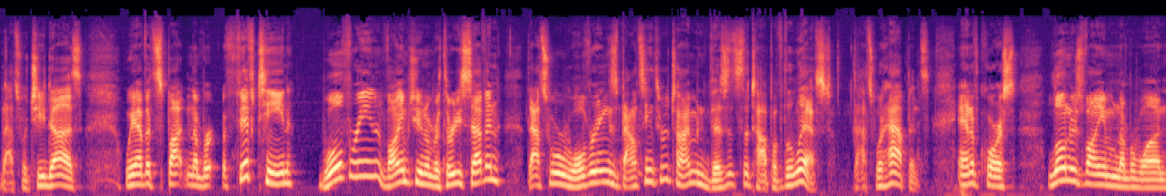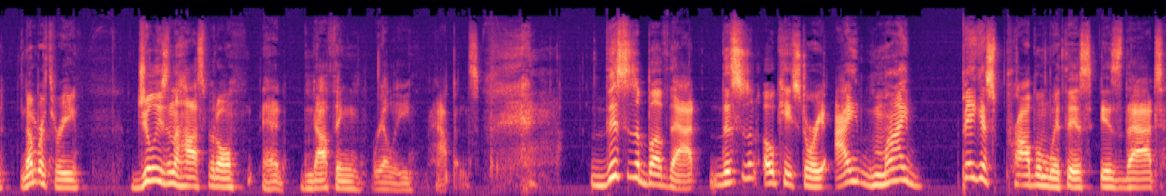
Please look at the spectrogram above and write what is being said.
that's what she does. We have at spot number 15, Wolverine, Volume 2, number 37. That's where Wolverine is bouncing through time and visits the top of the list. That's what happens. And of course, Loners, Volume number 1, number 3. Julie's in the hospital, and nothing really happens. This is above that. This is an okay story. I my biggest problem with this is that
